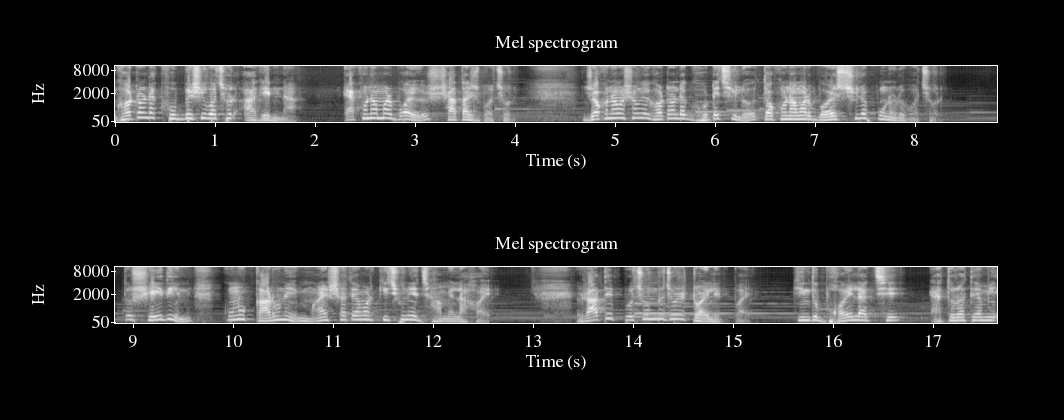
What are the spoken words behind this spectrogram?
ঘটনাটা খুব বেশি বছর আগের না। এখন আমার বয়স সাতাশ বছর। যখন আমার সঙ্গে ঘটনাটা ঘটেছিল, তখন আমার বয়স ছিল পনেরো বছর। তো সেই দিন কোনো কারণে মায়ের সাথে আমার কিছু নিয়ে ঝামেলা হয়। রাতে প্রচণ্ড জোরে টয়লেট পায়। কিন্তু ভয় লাগছে, এত রাতে আমি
